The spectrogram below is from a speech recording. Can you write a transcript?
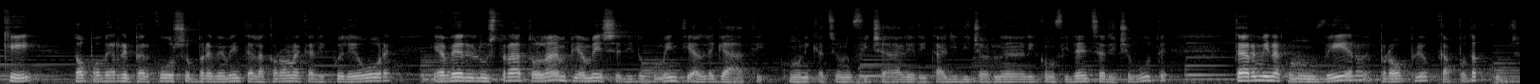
che, dopo aver ripercorso brevemente la cronaca di quelle ore e aver illustrato l'ampia messe di documenti allegati, comunicazioni ufficiali, ritagli di giornali, confidenze ricevute, termina con un vero e proprio capo d'accusa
